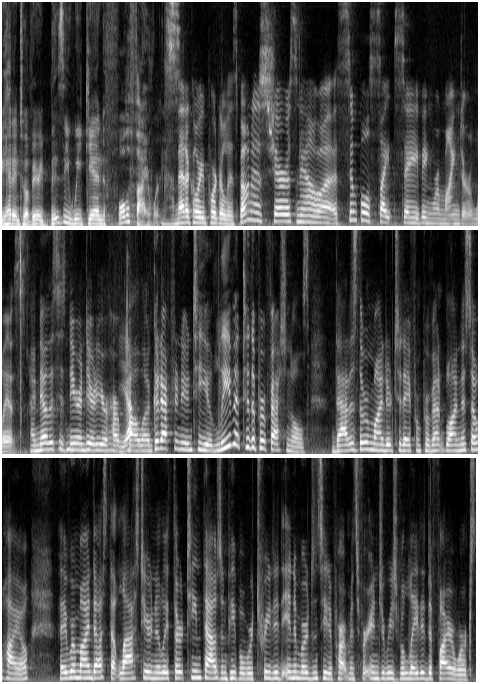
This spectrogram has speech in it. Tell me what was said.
We head into a very busy weekend full of fireworks. Yeah, medical reporter Liz Bonis shares now a simple sight-saving reminder. Liz. I know this is near and dear to your heart, yep. Paula. Good afternoon to you. Leave it to the professionals. That is the reminder today from Prevent Blindness Ohio. They remind us that last year nearly 13,000 people were treated in emergency departments for injuries related to fireworks.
